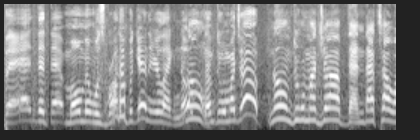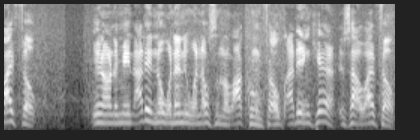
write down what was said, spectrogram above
bad that that moment was brought up again? And you're like, "No, No. I'm doing my job." No, I'm doing my job. Then that's how I felt. You know what I mean? I didn't know what anyone else in the locker room felt. I didn't care. It's how I felt.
